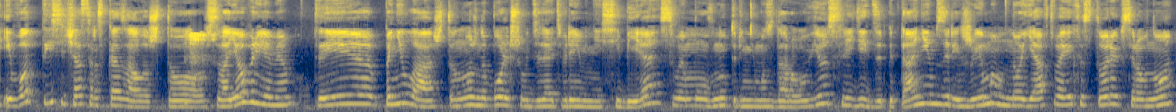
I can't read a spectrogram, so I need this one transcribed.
И вот ты сейчас рассказала, что в свое время ты поняла, что нужно больше уделять времени себе, своему внутреннему здоровью, следить за питанием, за режимом, но я в твоих историях все равно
